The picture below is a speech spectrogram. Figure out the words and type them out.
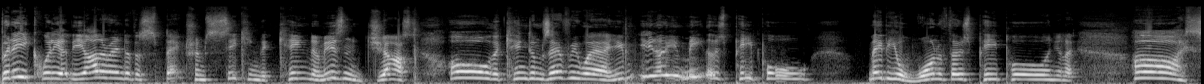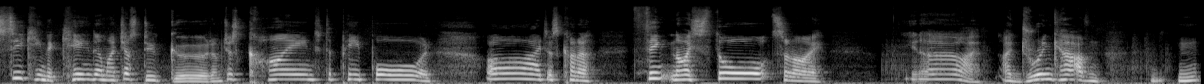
But equally, at the other end of the spectrum, seeking the kingdom isn't just, oh, the kingdom's everywhere. You, you know, you meet those people Maybe you're one of those people and you're like, oh, I'm seeking the kingdom. I just do good. I'm just kind to people. And oh, I just kind of think nice thoughts and I, you know, I, I drink out of a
